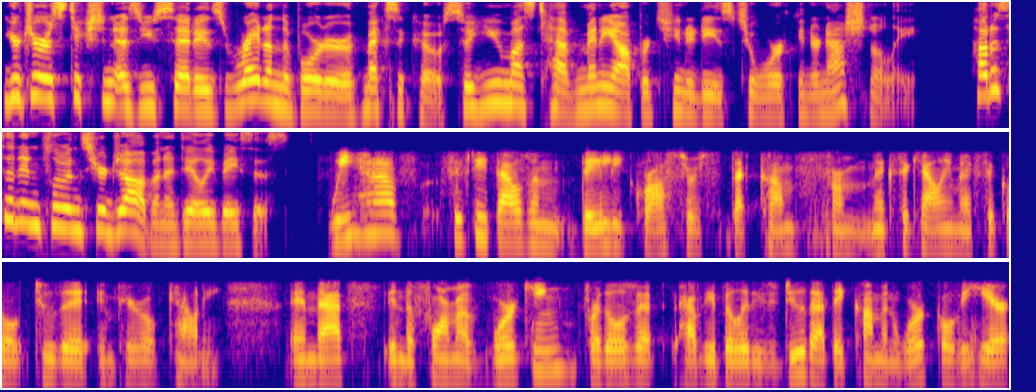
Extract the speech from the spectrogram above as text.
your jurisdiction, as you said, is right on the border of Mexico, so you must have many opportunities to work internationally. How does that influence your job on a daily basis? We have 50,000 daily crossers that come from Mexicali, Mexico to the Imperial County. And that's in the form of working. For those that have the ability to do that, they come and work over here.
